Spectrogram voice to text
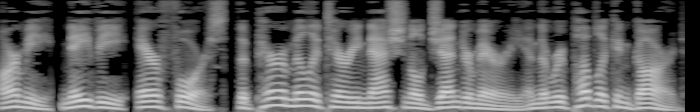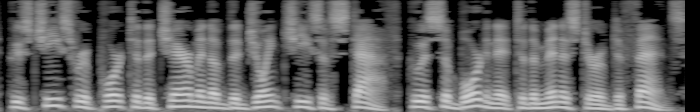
Army, Navy, Air Force, the paramilitary National Gendarmerie and the Republican Guard, whose chiefs report to the chairman of the Joint Chiefs of Staff, who is subordinate to the Minister of Defense.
